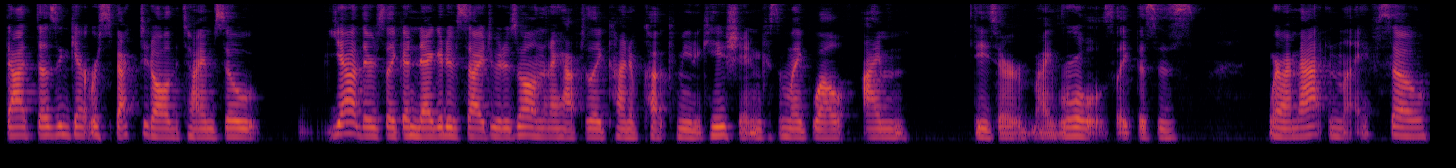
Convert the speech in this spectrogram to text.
that doesn't get respected all the time. So yeah there's like a negative side to it as well. And then i have to like kind of cut communication because i'm like well i'm these are my rules. Like this is where i'm at in life so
